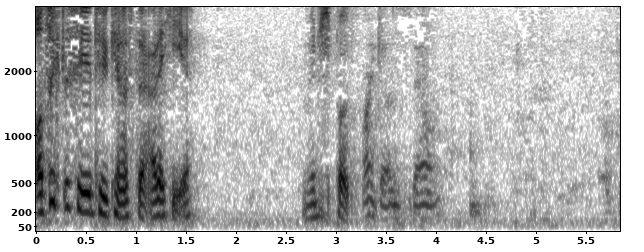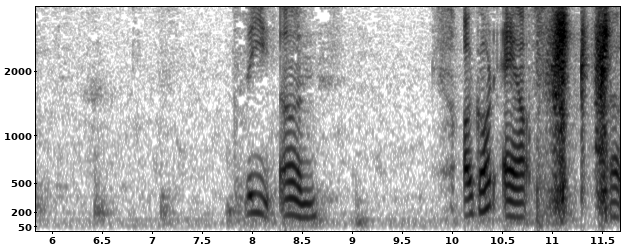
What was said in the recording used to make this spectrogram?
I'll take the CO2 canister out of here. Let me just put my guns down. See, um, I got out. Uh,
